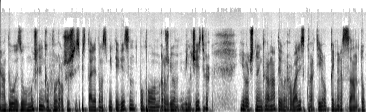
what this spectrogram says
а двое злоумышленников, вооружившись пистолетом Смит и Вессон, помповым ружьем Винчестер и ручной гранатой, ворвались в квартиру к коммерсанту.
